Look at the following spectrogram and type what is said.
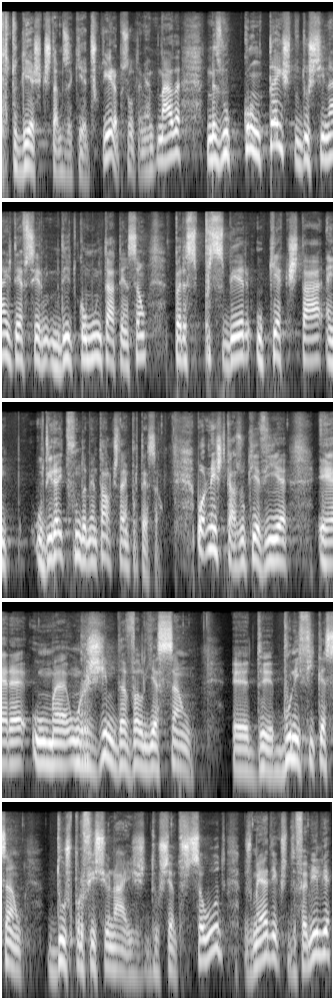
português que estamos aqui a discutir, absolutamente nada, mas o contexto dos sinais deve ser medido com muita atenção para se perceber o que é que está em, o direito fundamental que está em proteção. Bom, neste caso, o que havia era uma, um regime de avaliação eh, de bonificação dos profissionais dos centros de saúde, dos médicos, de família,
